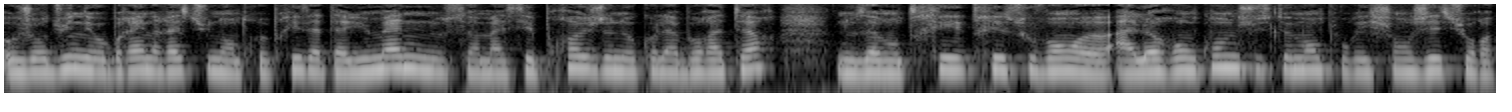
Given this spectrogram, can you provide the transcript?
Aujourd'hui, NeoBrain reste une entreprise à taille humaine. Nous sommes assez proches de nos collaborateurs. Nous allons très très souvent à leur rencontre justement pour échanger sur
